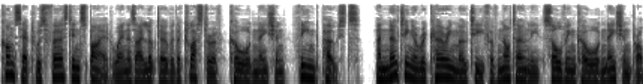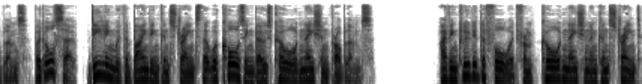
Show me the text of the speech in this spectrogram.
concept was first inspired when, as I looked over the cluster of coordination themed posts, and noting a recurring motif of not only solving coordination problems, but also dealing with the binding constraints that were causing those coordination problems. I've included the foreword from Coordination and Constraint,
